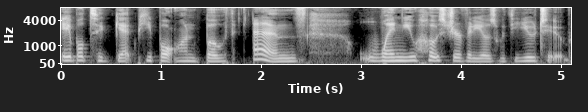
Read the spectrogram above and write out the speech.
able to get people on both ends when you host your videos with YouTube.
